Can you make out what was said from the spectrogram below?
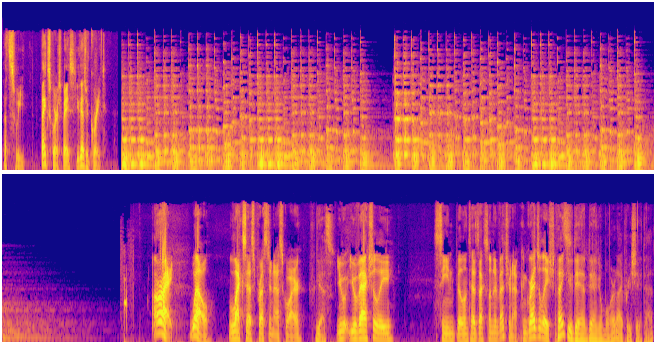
that's sweet. Thanks, Squarespace. You guys are great. All right. Well, Lex S. Preston Esquire, Yes. you you've actually seen Bill and Ted's Excellent Adventure now. Congratulations. Thank you, Dan Daniel Moren, and I appreciate that.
